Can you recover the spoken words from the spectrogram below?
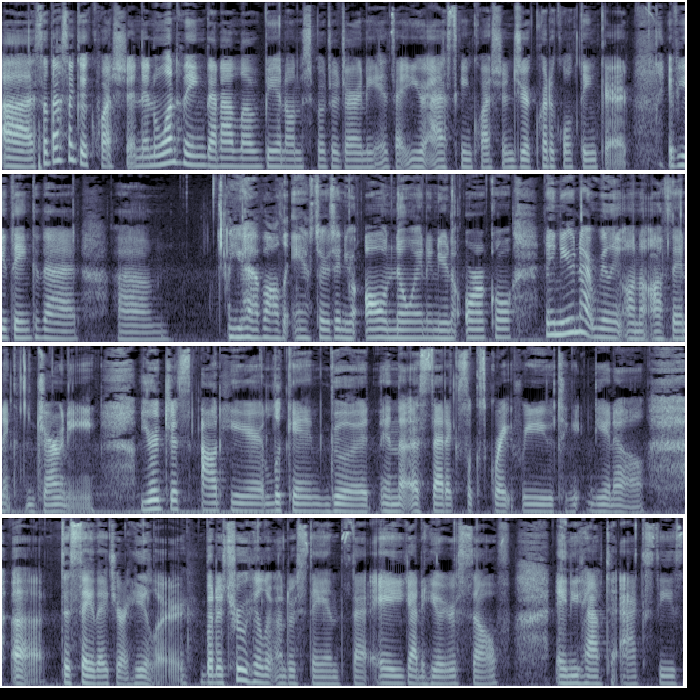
uh, so that's a good question. And one thing that I love being on the spiritual journey is that you're asking questions. You're a critical thinker. If you think that, um, you have all the answers and you're all knowing and you're an oracle, then you're not really on an authentic journey. You're just out here looking good and the aesthetics looks great for you to, you know, uh, to say that you're a healer. But a true healer understands that A, you got to heal yourself and you have to ask these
